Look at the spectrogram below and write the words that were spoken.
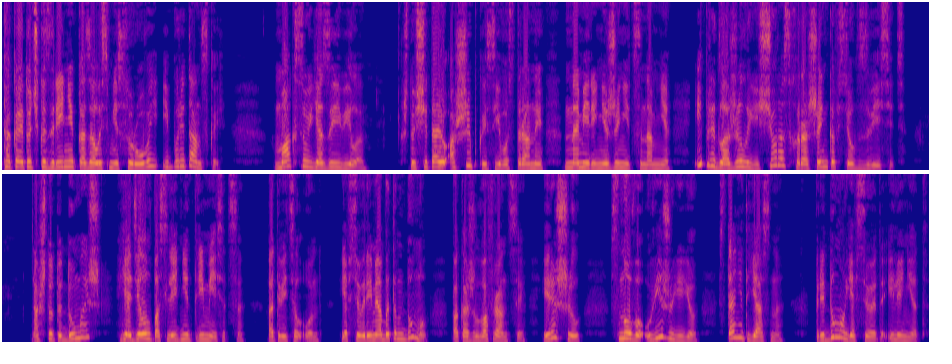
Такая точка зрения казалась мне суровой и пуританской. Максу я заявила, что считаю ошибкой с его стороны намерение жениться на мне — и предложила еще раз хорошенько все взвесить. «А что ты думаешь, я делал последние три месяца?» — ответил он. «Я все время об этом думал, пока жил во Франции, и решил, снова увижу ее, станет ясно, придумал я все это или нет.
